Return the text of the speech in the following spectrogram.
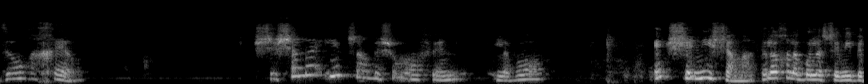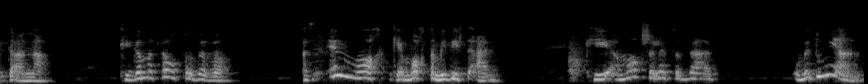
זה אור אחר, ששם אי אפשר בשום אופן לבוא, אין שני שם, אתה לא יכול לבוא לשני בטענה, כי גם אתה אותו דבר. אז אין מוח, כי המוח תמיד יטען. כי המוח של עץ הדעת הוא מדומיין,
